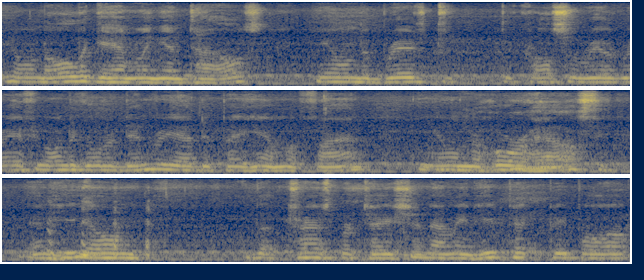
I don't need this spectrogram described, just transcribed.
he owned all the gambling in Taos. He owned the bridge to, to cross the Rio Grande. If you wanted to go to Denver, you had to pay him a fine. He owned the whorehouse, and he owned the transportation. I mean, he picked people up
